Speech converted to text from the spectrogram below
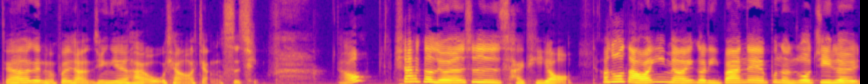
等下再跟你们分享。今天还有我想要讲的事情。好，下一个留言是彩提哦，他说打完疫苗一个礼拜内不能做剧烈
